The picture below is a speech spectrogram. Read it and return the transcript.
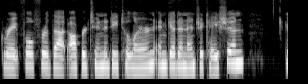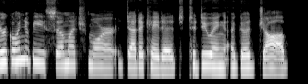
grateful for that opportunity to learn and get an education, you're going to be so much more dedicated to doing a good job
